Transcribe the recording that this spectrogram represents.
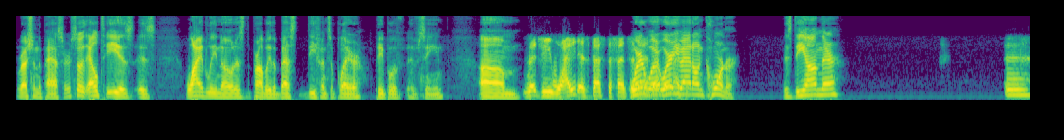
rushing the passer. So LT is is widely known as probably the best defensive player people have, have seen. Um, Reggie White as best defensive. where where, where are you at on corner? Is Deion there? Uh,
